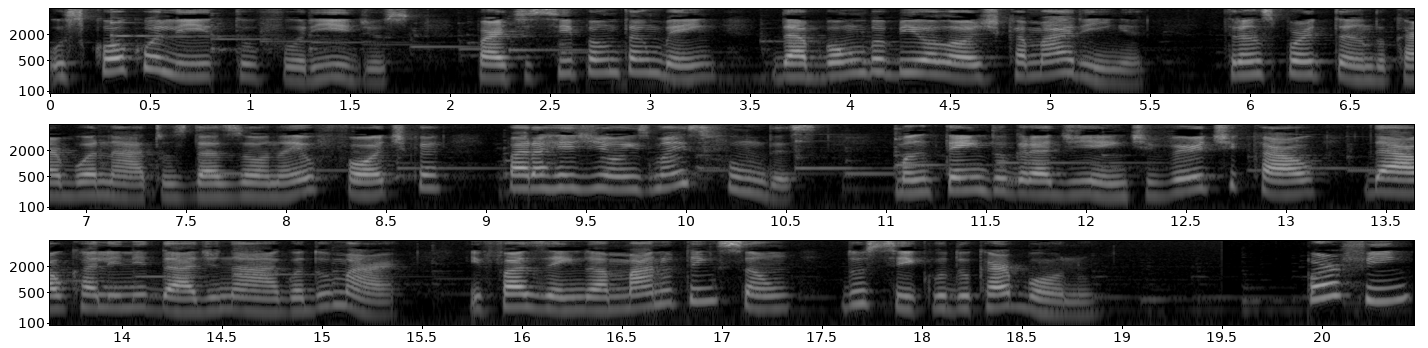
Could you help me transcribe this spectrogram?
Os cocolitoforídeos participam também da bomba biológica marinha, transportando carbonatos da zona eufótica para regiões mais fundas, mantendo o gradiente vertical da alcalinidade na água do mar e fazendo a manutenção do ciclo do carbono. Por fim,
